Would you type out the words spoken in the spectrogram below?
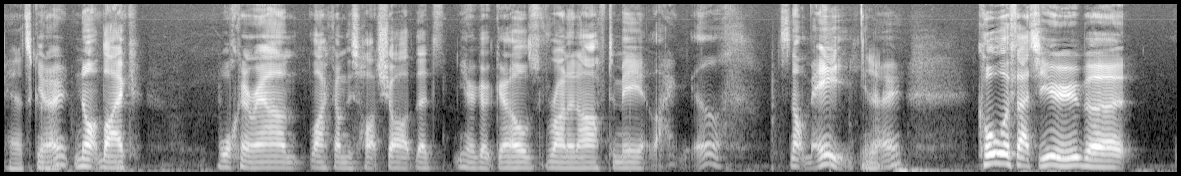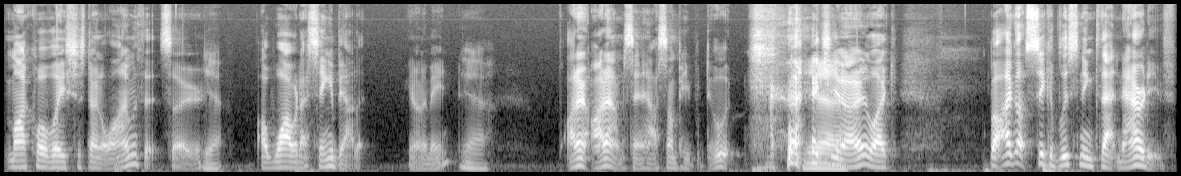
Yeah, that's good. you know, not like walking around like I'm this hot shot that's you know got girls running after me. Like, ugh, it's not me. You Yeah. know, cool if that's you, but my core beliefs just don't align with it. So Yeah. uh, why would I sing about it? You know what I mean? Yeah. I don't I don't understand how some people do it. Yeah. you know, like but I got sick of listening to that narrative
